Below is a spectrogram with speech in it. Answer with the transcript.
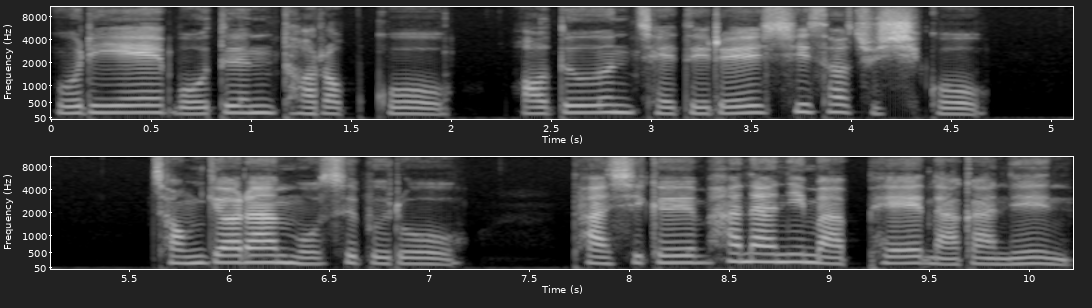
우리의 모든 더럽고 어두운 죄들을 씻어 주시고 정결한 모습으로 다시금 하나님 앞에 나가는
